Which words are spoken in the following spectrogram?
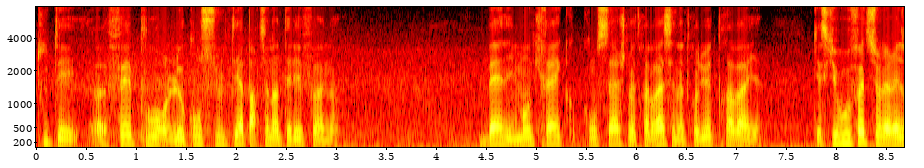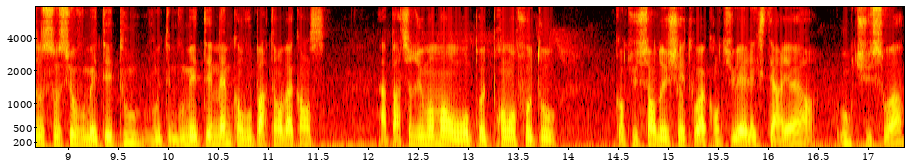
tout est euh, fait pour le consulter à partir d'un téléphone. Ben, il manquerait qu'on sache notre adresse et notre lieu de travail. Qu'est-ce que vous faites sur les réseaux sociaux? Vous mettez tout. Vous, vous mettez même quand vous partez en vacances. À partir du moment où on peut te prendre en photo, quand tu sors de chez toi, quand tu es à l'extérieur, où que tu sois,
